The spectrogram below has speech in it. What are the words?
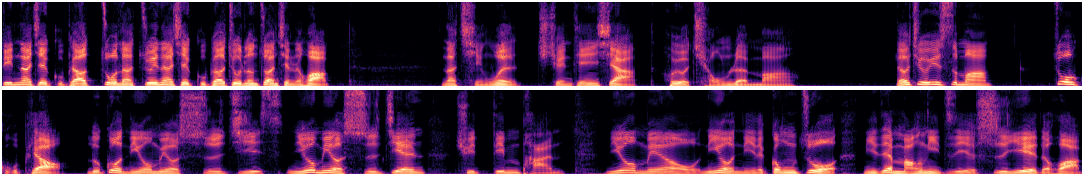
盯那些股票做那追那些股票就能赚钱的话，那请问全天下会有穷人吗？了解我意思吗？做股票，如果你又没有时机，你又没有时间去盯盘，你又没有你有你的工作，你在忙你自己的事业的话，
